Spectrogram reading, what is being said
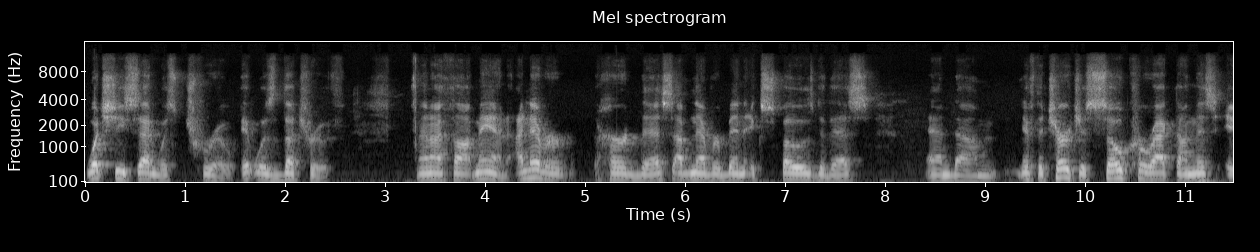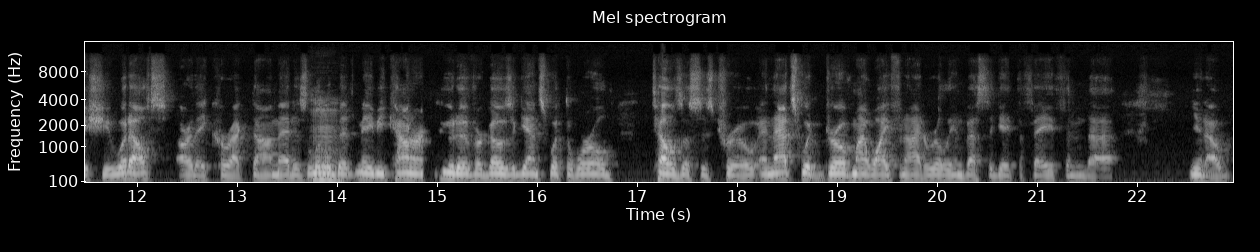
what she said was true. It was the truth. And i thought man i never heard this. I've never been exposed to this. And um, if the church is so correct on this issue what else are they correct on that is a little Mm. bit maybe counterintuitive or goes against what the world tells us is true? And that's what drove my wife and i to really investigate the faith and uh, you know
